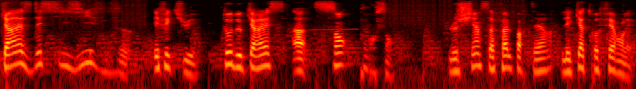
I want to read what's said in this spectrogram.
Caresse décisive effectuée. Taux de caresse à 100%. Le chien s'affale par terre, les quatre fers en l'air.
